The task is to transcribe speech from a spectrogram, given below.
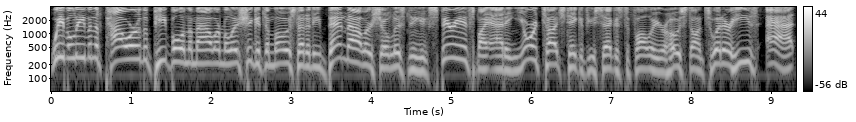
We believe in the power of the people in the Maller Militia. Get the most out of the Ben Maller Show listening experience by adding your touch. Take a few seconds to follow your host on Twitter. He's at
